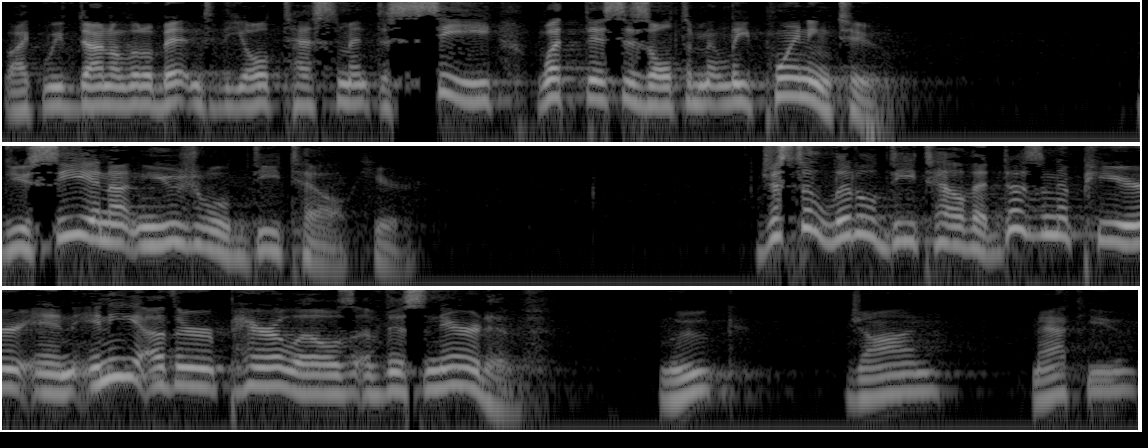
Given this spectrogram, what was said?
like we've done a little bit into the Old Testament, to see what this is ultimately pointing to. Do you see an unusual detail here? Just a little detail that doesn't appear in any other parallels of this narrative Luke, John, Matthew.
